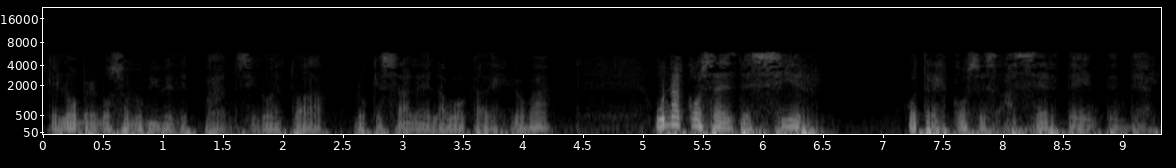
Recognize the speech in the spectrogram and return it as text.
que el hombre no solo vive de pan, sino de todo lo que sale de la boca de Jehová. Una cosa es decir, otra cosa es hacerte entender.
